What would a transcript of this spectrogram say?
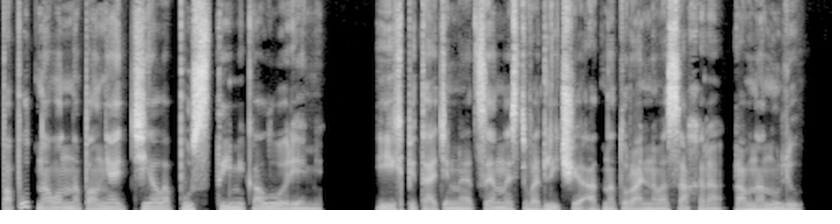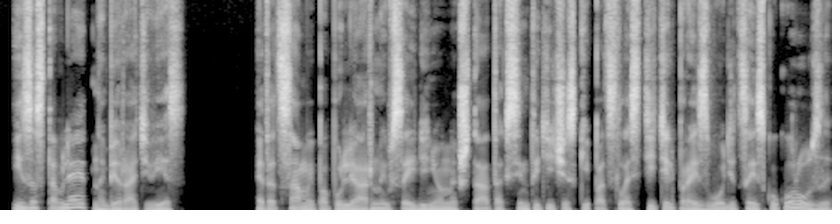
Попутно он наполняет тело пустыми калориями, и их питательная ценность, в отличие от натурального сахара, равна нулю и заставляет набирать вес. Этот самый популярный в Соединенных Штатах синтетический подсластитель производится из кукурузы,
